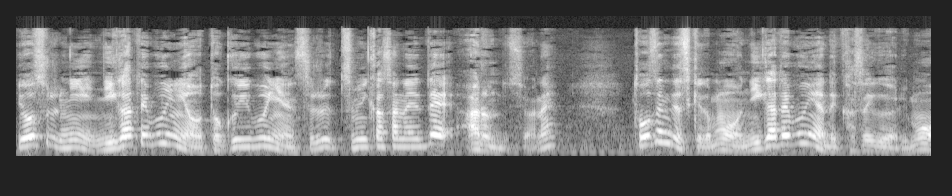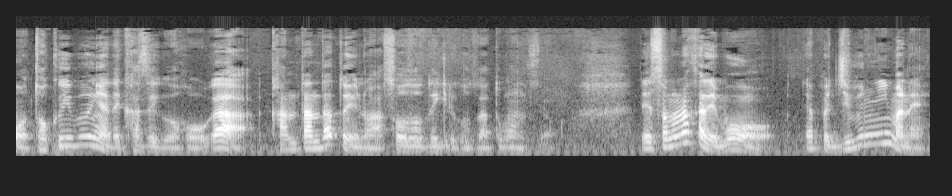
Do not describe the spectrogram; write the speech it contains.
要するに苦手分野を得意分野にする積み重ねであるんですよね。当然ですけども苦手分野で稼ぐよりも得意分野で稼ぐ方が簡単だというのは想像できることだと思うんですよ。でその中でもやっぱり自分に今ね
